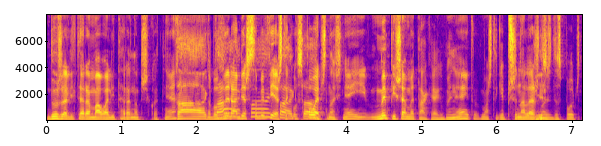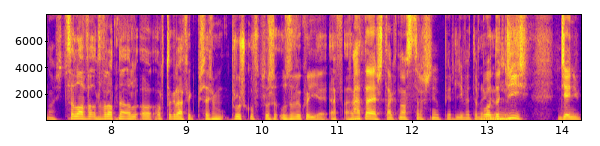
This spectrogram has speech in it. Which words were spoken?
duża litera, mała litera na przykład, nie? Tak, No bo tak, wyrabiasz tak, sobie, wiesz, tak, taką tak. społeczność, nie? I my piszemy tak jakby, nie? I to masz takie przynależność Jest- do społeczności. Celowe, odwrotne or, or, ortografię, jak pisaliśmy pruszków u zwykłej FF. A też tak, no strasznie upierdliwe. To Tak było do jest. dziś dzień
